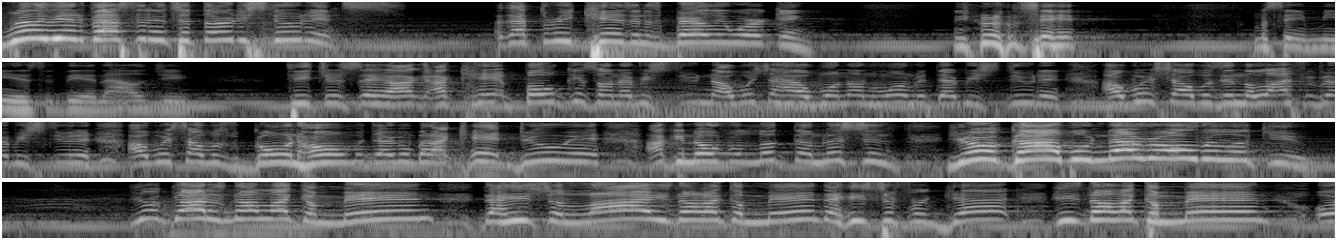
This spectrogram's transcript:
really be invested into 30 students. I got three kids and it's barely working. You know what I'm saying? I'm gonna say me is the analogy. Teachers saying, I, I can't focus on every student. I wish I had one on one with every student. I wish I was in the life of every student. I wish I was going home with everyone, but I can't do it. I can overlook them. Listen, your God will never overlook you. Your God is not like a man that he should lie. He's not like a man that he should forget. He's not like a man or,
